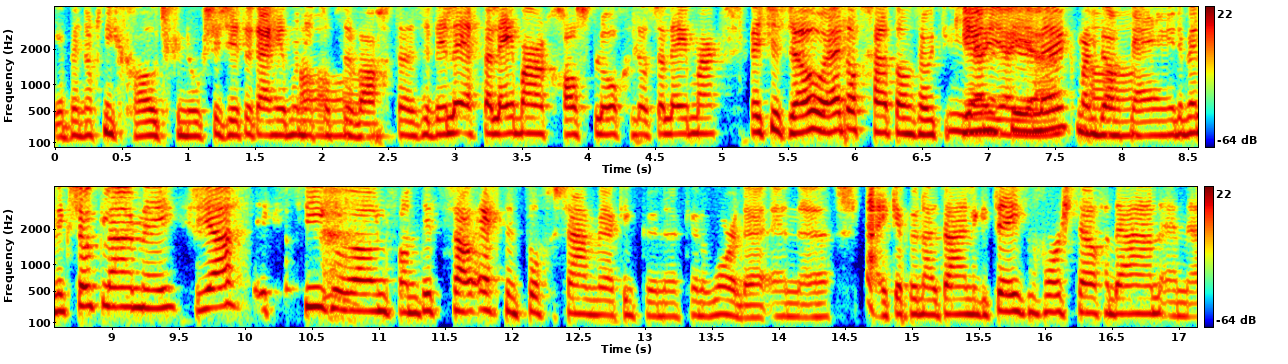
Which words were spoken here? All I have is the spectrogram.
je bent nog niet groot genoeg. Ze zitten daar helemaal niet op te oh. wachten. Ze willen echt alleen maar een gasblog. Dat is alleen maar, weet je, zo hè. Dat gaat dan zo tekeer ja, natuurlijk. Maar ik dacht, oh. nee, daar ben ik zo klaar mee. Ja. Ik zie gewoon van, dit zou echt een toffe samenwerking kunnen, kunnen worden. En uh, nou, ik heb een uiteindelijk een tegenvoorstel gedaan. En, uh,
